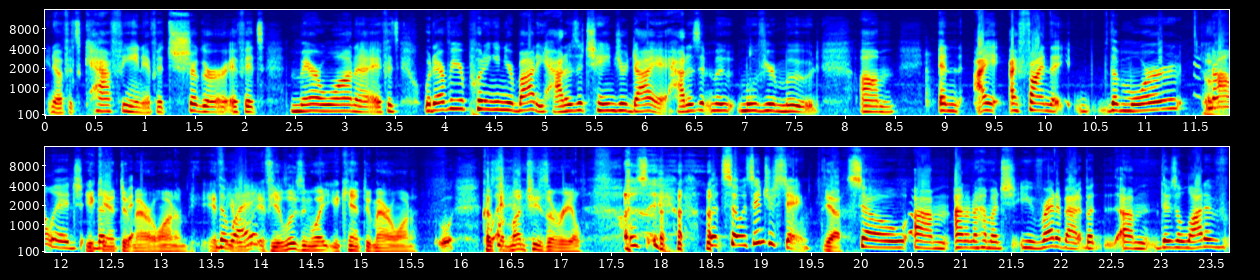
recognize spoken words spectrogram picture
you know if it's caffeine if it's sugar if it's marijuana if it's whatever you're putting in your body how does it change your diet? How does it move, move your mood? um, and I, I find that the more knowledge You the can't do marijuana. If The you're, what? If you're losing weight, you can't do marijuana because the munchies are real. But so it's interesting. Yeah. So um, I don't know how much you've read about it, but um, there's a lot of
